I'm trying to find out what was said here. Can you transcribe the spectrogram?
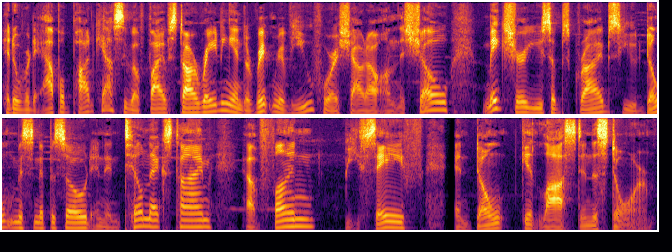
Head over to Apple Podcasts, leave a five star rating and a written review for a shout out on the show. Make sure you subscribe so you don't miss an episode. And until next time, have fun, be safe, and don't get lost in the storm.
